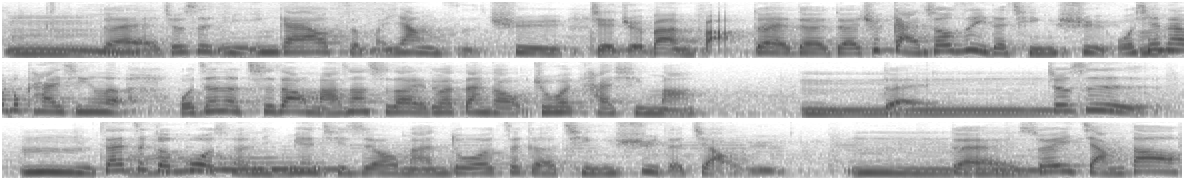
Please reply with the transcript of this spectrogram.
嗯，对，就是你应该要怎么样子去解决办法？对对对，去感受自己的情绪。我现在不开心了，我真的吃到马上吃到一块蛋糕，我就会开心吗？嗯，对，就是嗯，在这个过程里面，其实有蛮多这个情绪的教育。嗯，对，所以讲到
